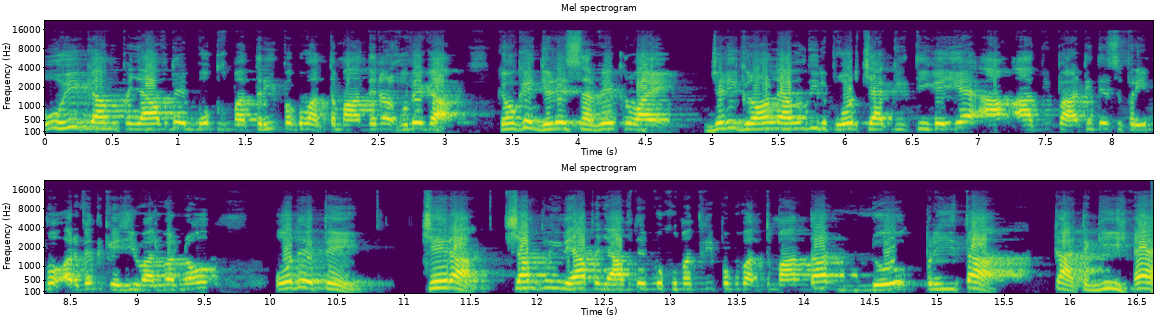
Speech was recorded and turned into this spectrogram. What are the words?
ਉਹੀ ਕੰਮ ਪੰਜਾਬ ਦੇ ਮੁੱਖ ਮੰਤਰੀ ਭਗਵੰਤ ਮਾਨ ਦੇ ਨਾਲ ਹੋਵੇਗਾ, ਕਿਉਂਕਿ ਜਿਹੜੇ ਸਰਵੇ ਕਰਵਾਏ, ਜਿਹੜੀ ਗਰਾਊਂਡ ਲੈਵਲ ਦੀ ਰਿਪੋਰਟ ਚੈੱਕ ਕੀਤੀ ਗਈ ਹੈ, ਆਮ ਆਦਮੀ ਪਾਰਟੀ ਦੇ ਸੁਪਰੀਮੋ ਅਰਵਿੰਦ ਕੇਜੀਵਾਲ ਵੱਲੋਂ, ਉਹਦੇ ਤੇ ਚਿਹਰਾ ਚਮਕ ਨਹੀਂ ਰਿਹਾ। ਪੰਜਾਬ ਦੇ ਮੁੱਖ ਮੰਤਰੀ ਭਗਵੰਤ ਮਾਨ ਦਾ ਲੋਕਪ੍ਰਿਯਤਾ ਘਟ ਗਈ ਹੈ।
